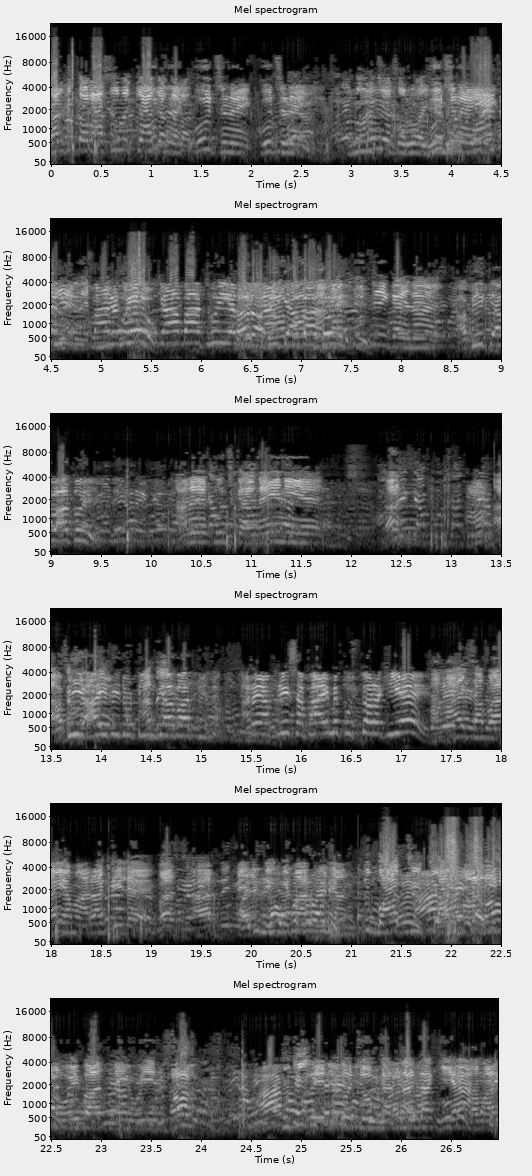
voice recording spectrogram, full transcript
घर की तलाशी में क्या क्या तलाशी कुछ नहीं कुछ नहीं नीचे करो कुछ नहीं क्या बात हुई अभी सर, अभी क्या बात हमें हुई? कुछ नहीं कहना है अभी क्या बात हुई हमें कुछ कहना ही नहीं है बस। अभी आई थी जो टीम क्या बात थी? अरे अपनी सफ़ाई में कुछ तो रखिए। सफ़ाई हमारा दिल है बस हर दिन मेरे अभी दिल दिखाओ, के ऊपर बात करो नहीं आईडी। जानते की बातचीत कोई बात नहीं हुई। जो करना था किया हमारे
